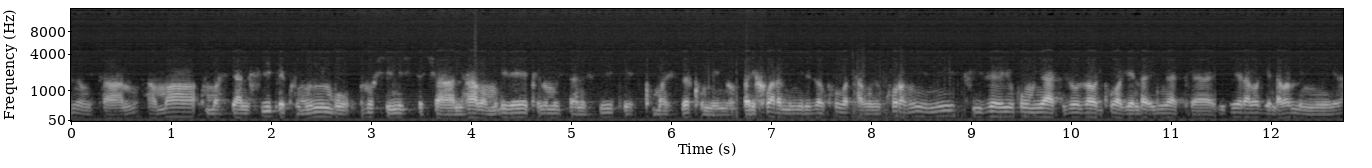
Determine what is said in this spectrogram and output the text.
mirongo itanu ama ku masiyanifike ku mwimbo ntushimishije cyane haba muri lete no muri siyanifike ku masize ku mino bariko baramenyereza ko batanguye gukora nk'iyi minsi twizeye yuko mu myaka izoza bariko bagenda imyaka ihera bagenda bamenyera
